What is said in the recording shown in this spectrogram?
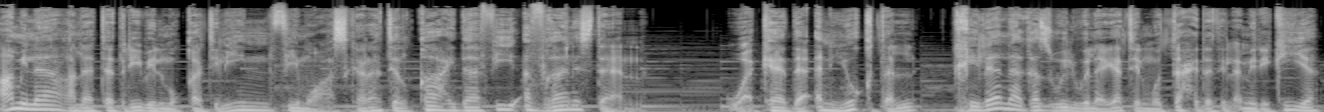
عمل على تدريب المقاتلين في معسكرات القاعدة في أفغانستان. وكاد أن يقتل خلال غزو الولايات المتحدة الأمريكية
